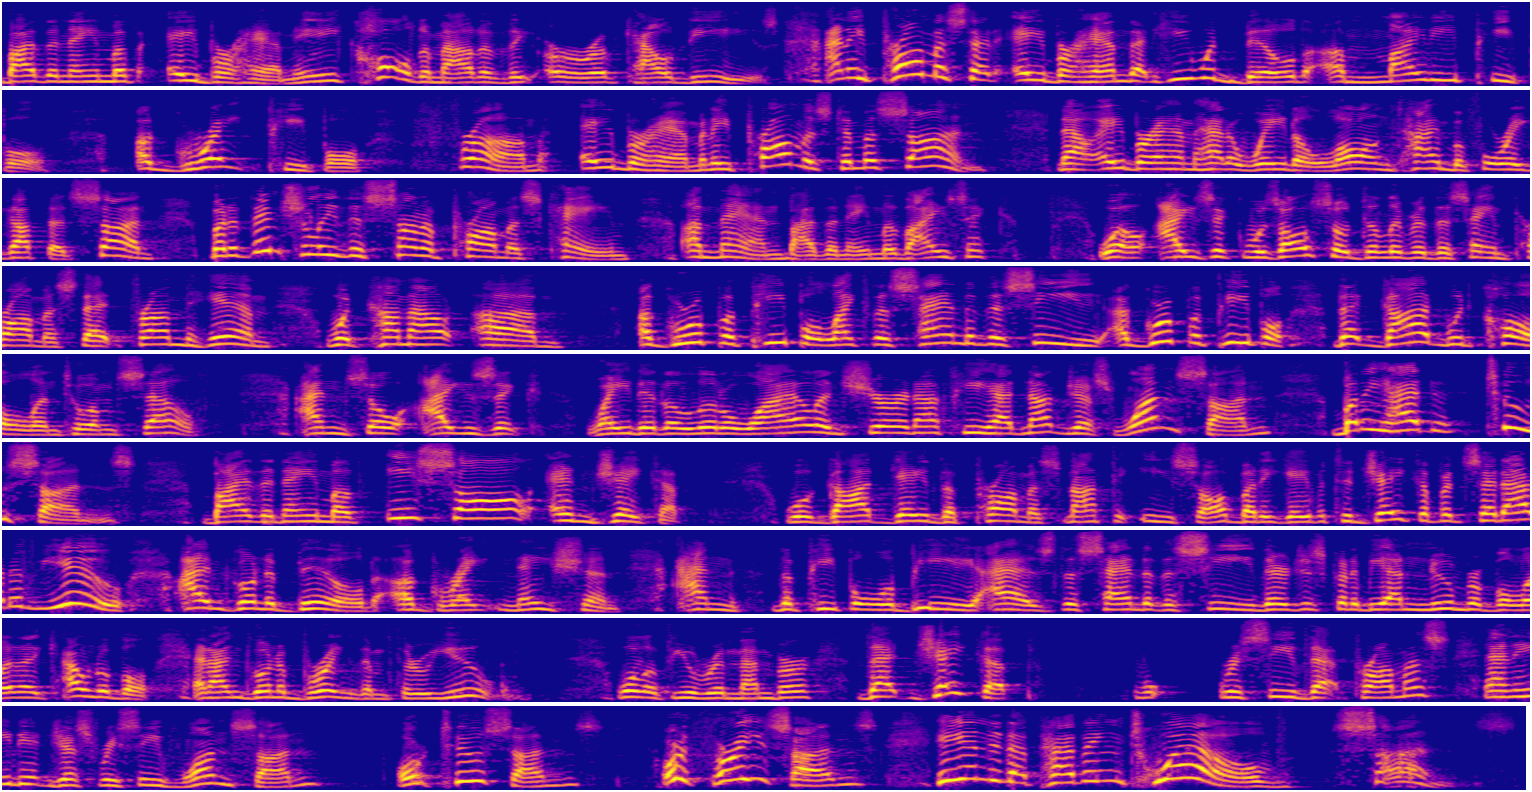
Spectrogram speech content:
by the name of Abraham. And he called him out of the Ur of Chaldees. And he promised that Abraham that he would build a mighty people, a great people from Abraham. And he promised him a son. Now, Abraham had to wait a long time before he got that son, but eventually the son of promise came, a man by the name of Isaac. Well, Isaac was also delivered the same promise that from him would come out, um, a group of people like the sand of the sea, a group of people that God would call unto himself. And so Isaac waited a little while and sure enough he had not just one son, but he had two sons by the name of Esau and Jacob. Well, God gave the promise not to Esau, but he gave it to Jacob and said, out of you, I'm going to build a great nation. And the people will be as the sand of the sea. They're just going to be innumerable and accountable. And I'm going to bring them through you. Well, if you remember that Jacob received that promise and he didn't just receive one son or two sons or three sons. He ended up having 12 sons.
